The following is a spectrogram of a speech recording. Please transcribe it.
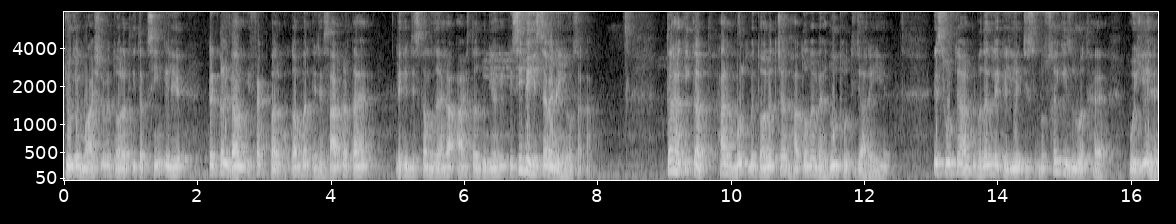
جو کہ معاشرے میں دولت کی تقسیم کے لیے ٹرکل ڈاؤن ایفیکٹ پر مکمل انحصار کرتا ہے، لیکن جس کا مظاہرہ آج تک دنیا کے کسی بھی حصے میں نہیں ہو سکا۔ در حقیقت ہر ملک میں دولت چند ہاتھوں میں محدود ہوتی جا رہی ہے۔ اس صورتحال کو بدلنے کے لیے جس نسخے کی ضرورت ہے، وہ یہ ہے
